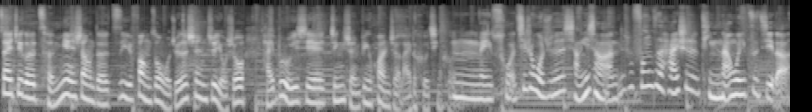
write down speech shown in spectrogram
在这个层面上的恣意放纵，我觉得甚至有时候还不如一些精神病患者来的合情合理。嗯，没错。其实我觉得想一想啊，疯子还是挺难为自己的，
